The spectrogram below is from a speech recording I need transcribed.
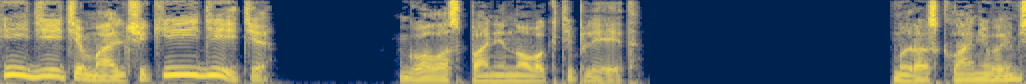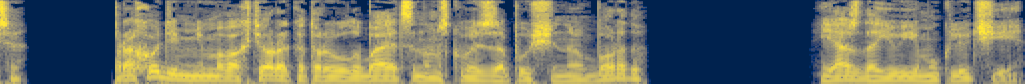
«Идите, мальчики, идите», Голос пани Новак теплеет. Мы раскланиваемся, проходим мимо вахтера, который улыбается нам сквозь запущенную бороду. Я сдаю ему ключи.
